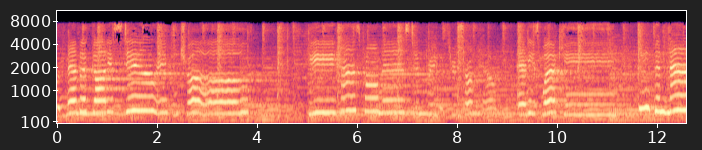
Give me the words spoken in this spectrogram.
Remember, God is still in control. He has promised to bring it through somehow, and He's working even now.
